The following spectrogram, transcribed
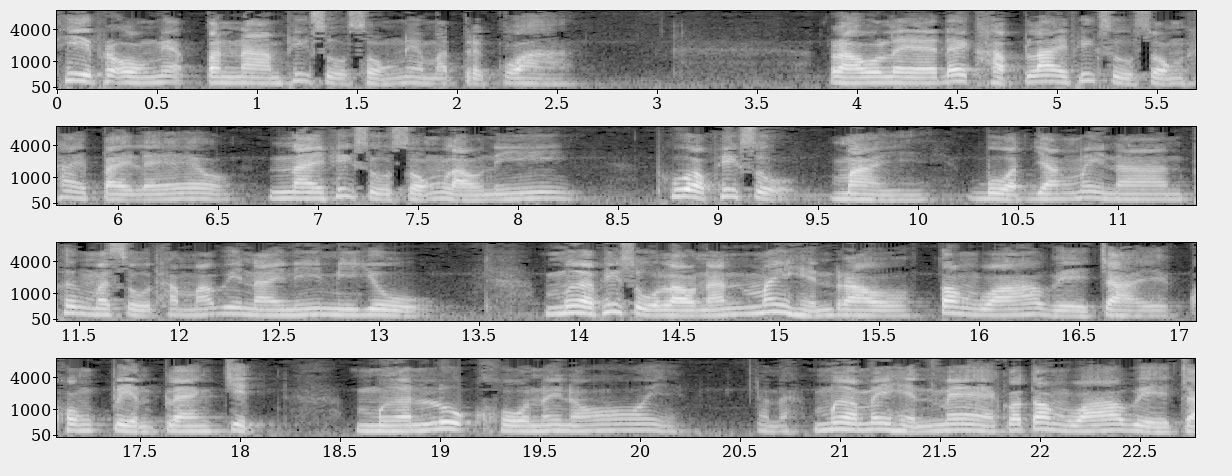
ที่พระองค์เนี่ยปนามภิกษุสงฆ์เนี่ยมาตรึกว่า เราแลได้ขับไล่ภิกษุสงฆ์ให้ไปแล้ว ในภิกษุสงฆ์เหล่านี้ พวกภิกษุใหม่ บวชยังไม่นาน เพิ่งมาสู่ธรรมวินัยนี้มีอยู่ เมื่อภิกษุเหล่านั้นไม่เห็นเราต้องว้าเวใจ คงเปลี่ยนแปลงจิต เหมือนลูกโคน้อยๆนะเมื่อไม่เห็นแม่ก็ต้องว้าเวใจ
